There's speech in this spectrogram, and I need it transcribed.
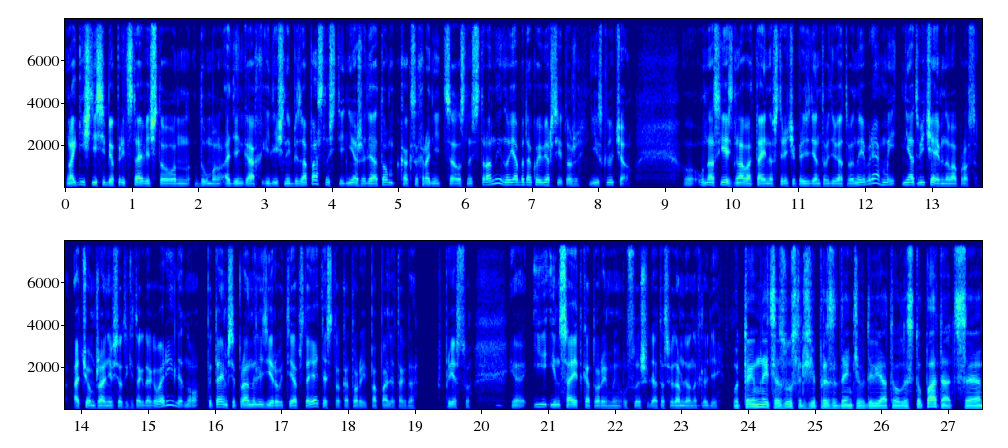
Логичнее себе представить, что он думал о деньгах и личной безопасности, нежели о том, как сохранить целостность страны, но я бы такой версии тоже не исключал. У нас есть глава тайной встречи президентов 9 ноября. Мы не отвечаем на вопрос, о чем же они все-таки тогда говорили, но пытаемся проанализировать те обстоятельства, которые попали тогда в в прессу, и инсайт, который мы услышали от осведомленных людей. От таємниця зустрічі президентів 9 листопада це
